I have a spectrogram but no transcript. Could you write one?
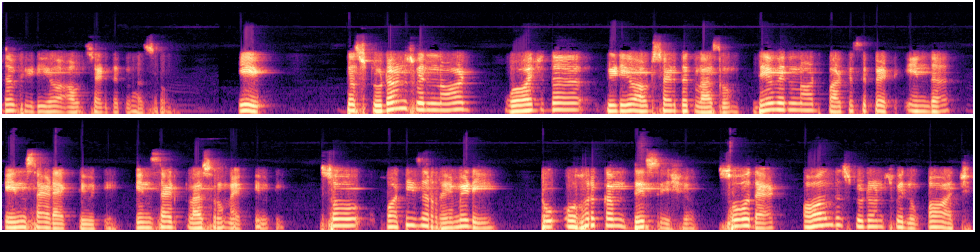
the video outside the classroom. If the students will not watch the video outside the classroom, they will not participate in the inside activity, inside classroom activity. So, what is a remedy to overcome this issue so that all the students will watch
